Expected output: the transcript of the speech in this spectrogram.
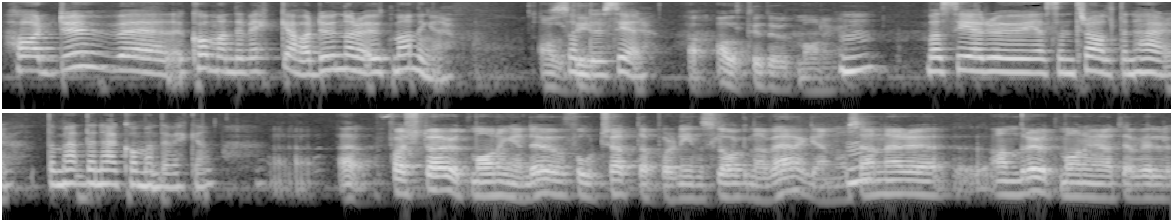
Har du, eh, kommande vecka, har du några utmaningar? Alltid. Som du ser? Ja, alltid utmaningar. Vad ser du är centralt den här, de här, den här kommande veckan? Eh, Första utmaningen det är att fortsätta på den inslagna vägen. Och sen är det andra utmaningen att jag vill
